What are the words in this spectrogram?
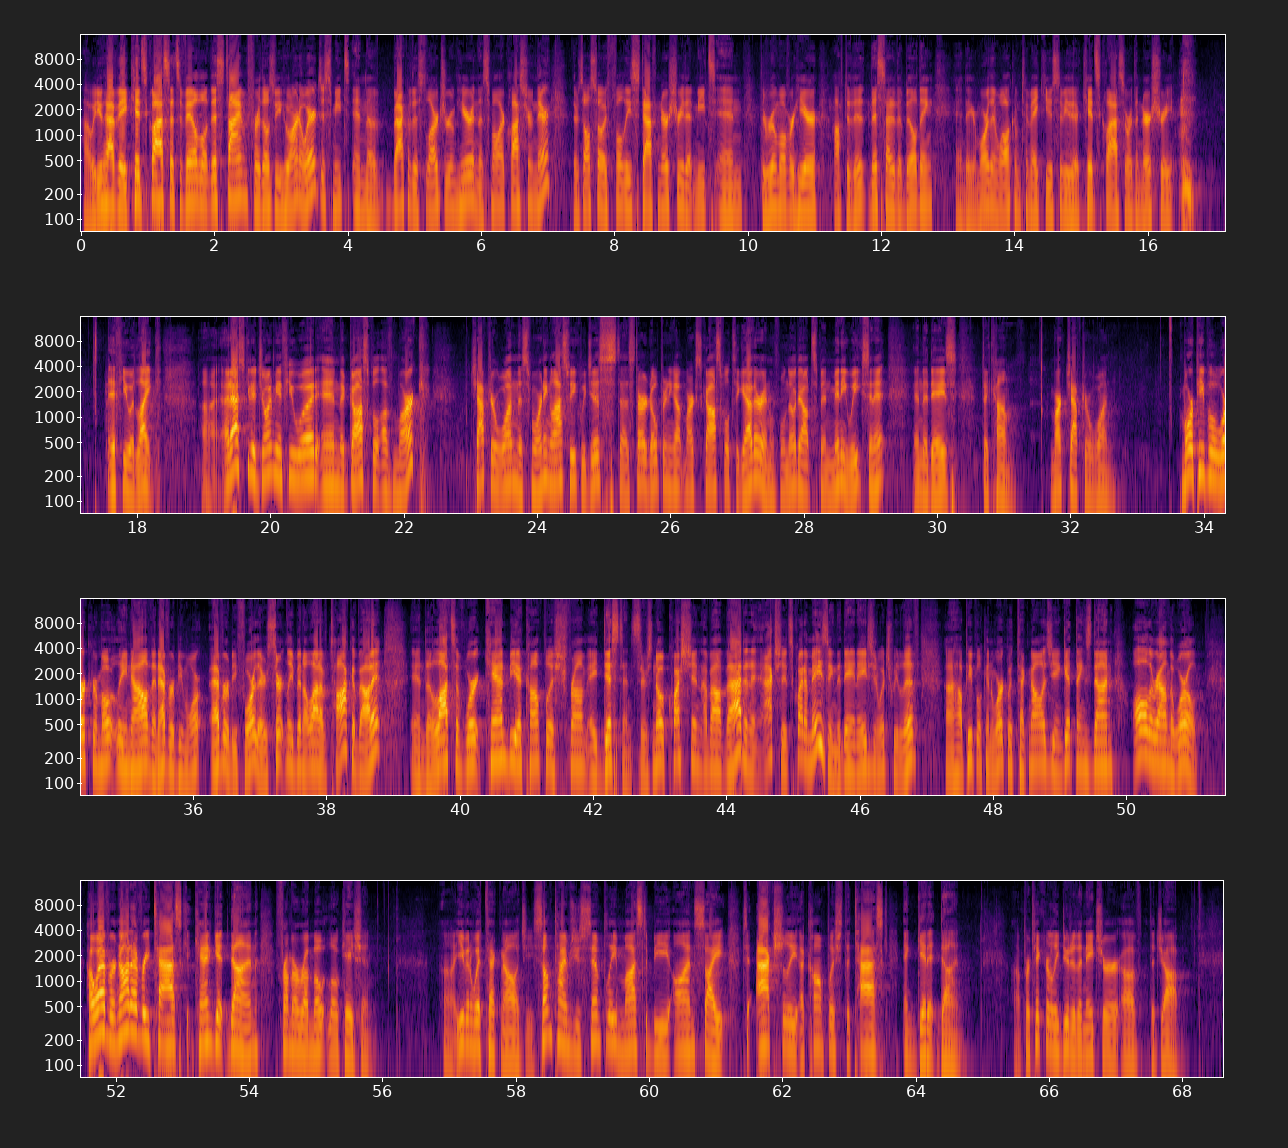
Uh, we do have a kids class that's available at this time. For those of you who aren't aware, it just meets in the back of this large room here in the smaller classroom there. There's also a fully staffed nursery that meets in the room over here off to the, this side of the building. And you're more than welcome to make use of either the kids class or the nursery if you would like. Uh, I'd ask you to join me, if you would, in the Gospel of Mark chapter 1 this morning. Last week we just uh, started opening up Mark's gospel together, and we'll no doubt spend many weeks in it in the days to come. Mark chapter 1. More people work remotely now than ever, be more, ever before. There's certainly been a lot of talk about it, and uh, lots of work can be accomplished from a distance. There's no question about that, and it, actually, it's quite amazing the day and age in which we live, uh, how people can work with technology and get things done all around the world. However, not every task can get done from a remote location, uh, even with technology. Sometimes you simply must be on site to actually accomplish the task and get it done, uh, particularly due to the nature of the job.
